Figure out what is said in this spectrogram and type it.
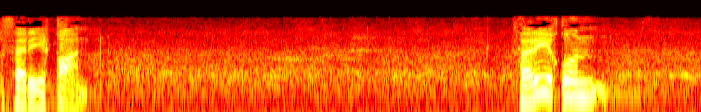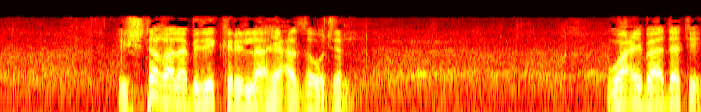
فريقان. فريق اشتغل بذكر الله عز وجل. وعبادته.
